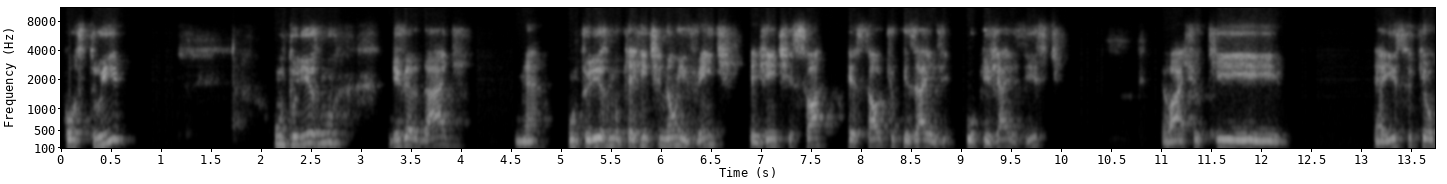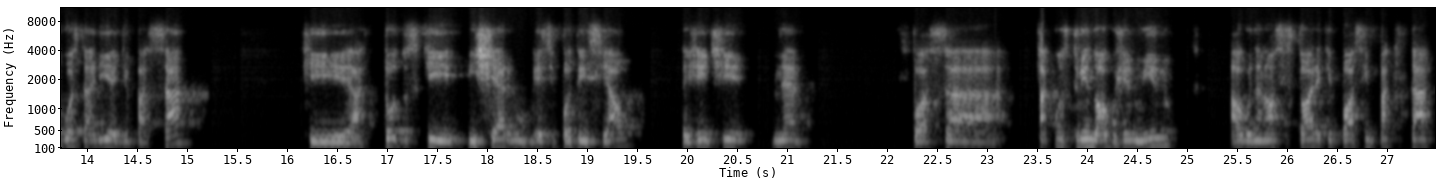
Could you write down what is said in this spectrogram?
construir um turismo de verdade, né? Um turismo que a gente não invente, que a gente só ressalte o que já, o que já existe. Eu acho que é isso que eu gostaria de passar, que a todos que enxergam esse potencial, que a gente né, possa estar tá construindo algo genuíno, algo da nossa história que possa impactar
